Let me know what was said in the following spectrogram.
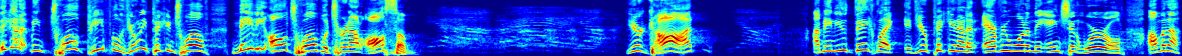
they got, I mean, 12 people, if you're only picking 12, maybe all 12 would turn out awesome. You're God. I mean, you think like if you're picking out of everyone in the ancient world, I'm gonna,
